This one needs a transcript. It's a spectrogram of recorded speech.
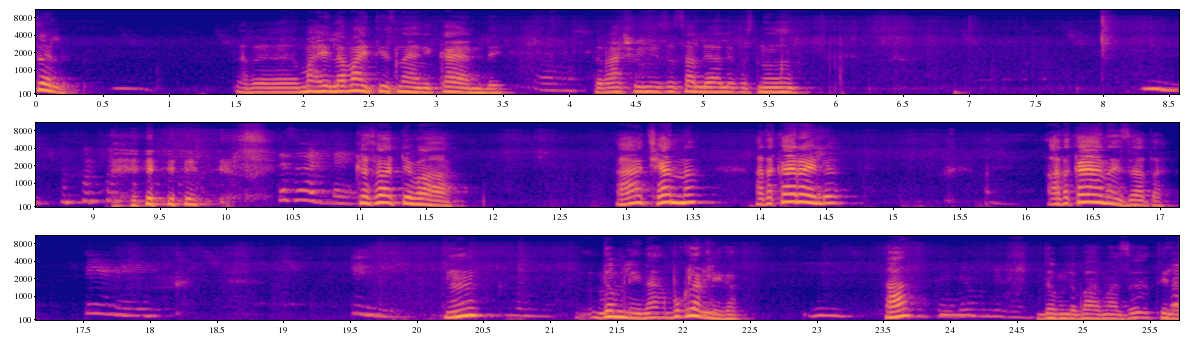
चल. तर माहीला माहितीच नाही आणि काय आणले. तर अश्विनीचं चाललं आल्यापासून. कसं वाटते बा? हा छान ना? आता काय राहिलं? आता काय आणायचं आता? हं? दमली ना? भूक लागली का? हा दमलं बा माझं तिला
